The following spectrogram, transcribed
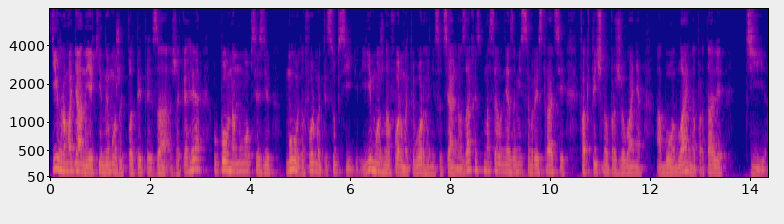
Ті громадяни, які не можуть платити за ЖКГ у повному обсязі, можуть оформити субсидію. Її можна оформити в органі соціального захисту населення за місцем реєстрації фактичного проживання або онлайн на порталі Дія.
